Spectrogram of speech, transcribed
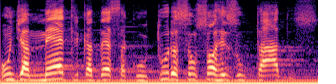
onde a métrica dessa cultura são só resultados,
